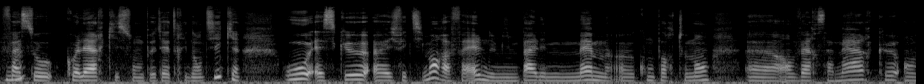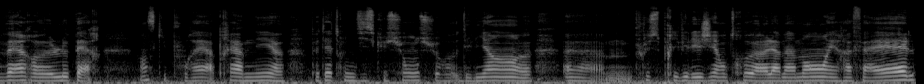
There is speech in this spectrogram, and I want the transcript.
face mm. aux colères qui sont peut-être identiques ou est-ce que effectivement Raphaël ne mime pas les mêmes comportements envers sa mère que envers le père? Hein, ce qui pourrait après amener euh, peut-être une discussion sur euh, des liens euh, plus privilégiés entre la maman et Raphaël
